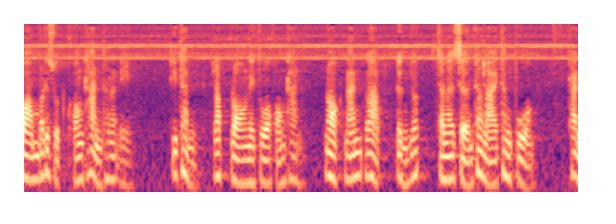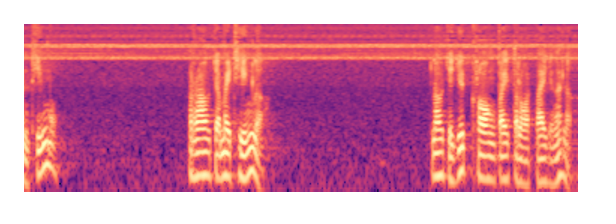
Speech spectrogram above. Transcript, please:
ความบริสุทธิ์ของท่านเท่านั้นเอง ที่ท่านรับรองในตัวของท่าน นอกนั้นลาบดึงยศจรเสริญทั้งหลายทั้งปวง ท่านทิ้งหมดเราจะไม่ทิ้งเหรอ เราจะยึดครองไปตลอดไปอย่างนั้นเหรอ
